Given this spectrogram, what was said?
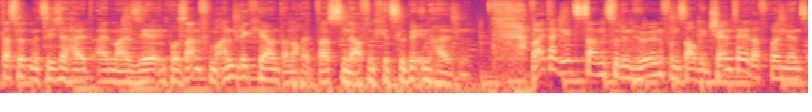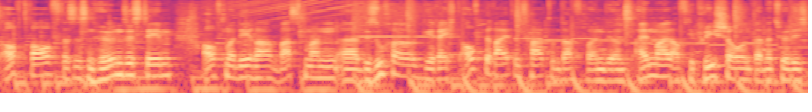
Das wird mit Sicherheit einmal sehr imposant vom Anblick her und dann auch etwas Nervenkitzel beinhalten. Weiter geht es dann zu den Höhlen von Sao Vicente, da freuen wir uns auch drauf. Das ist ein Höhlensystem auf Madeira, was man äh, besuchergerecht aufbereitet hat und da freuen wir uns einmal auf die Pre-Show und dann natürlich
